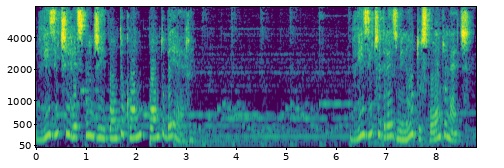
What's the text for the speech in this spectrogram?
Visite respondi.com.br. Visite 3minutos.net.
